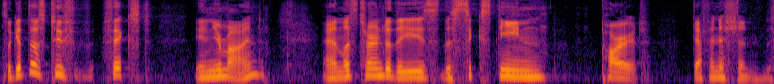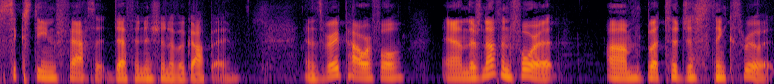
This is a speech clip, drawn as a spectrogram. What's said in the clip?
So get those two f- fixed in your mind, and let's turn to these, the 16 part definition, the 16 facet definition of agape. And it's very powerful, and there's nothing for it um, but to just think through it.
